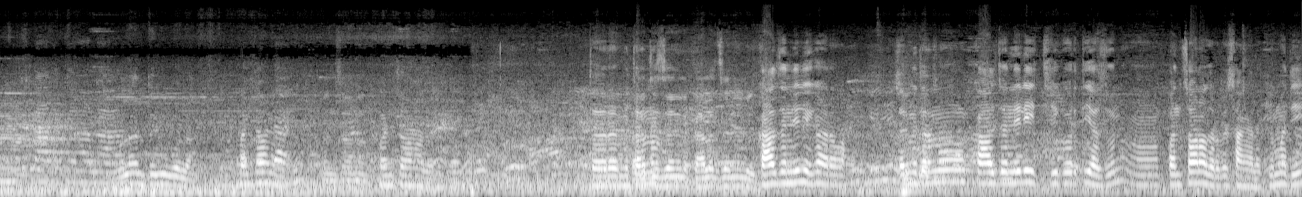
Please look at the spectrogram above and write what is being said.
बोला तुम्ही बोला. पंचावन्न. पंचावन्न. पंचावन्न हजार. तर मित्रांनो कालच जाणीव काल जनलेली आहे का रवा? तर मित्रांनो काल जनलेली चिकवरती अजून पंचावन्न हजार रुपये सांगायला किंमत आहे.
